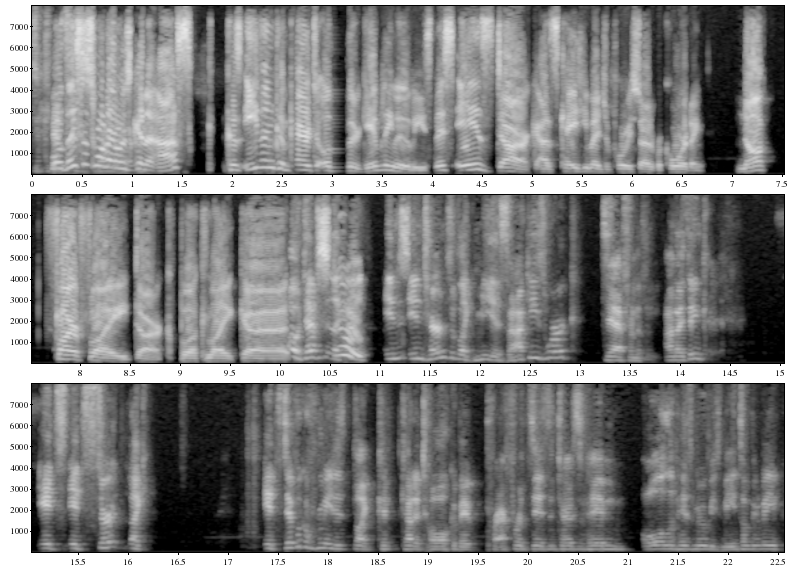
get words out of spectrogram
To get Well, this is what I was going to ask, because even compared to other Ghibli movies, this is dark, as Katie mentioned before we started recording. Not Firefly dark, but like uh, Oh, definitely. still, Like, in in terms of like Miyazaki's work, definitely. And I think it's it's certain like it's difficult for me to like c- kind of talk about preferences in terms of him. All of his movies mean something to me,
